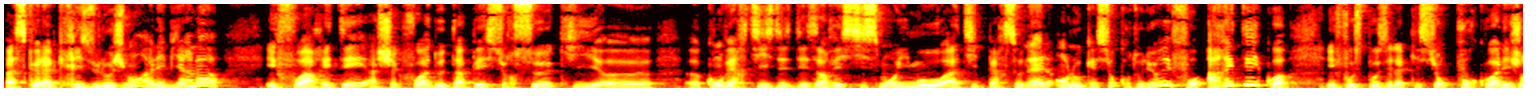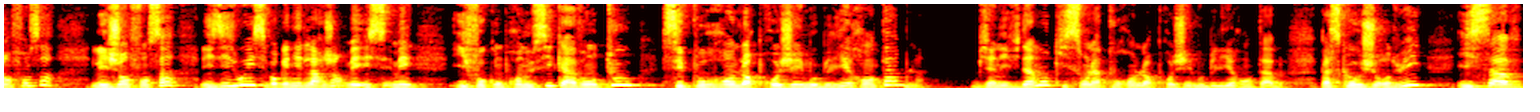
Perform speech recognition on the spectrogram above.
parce que la crise du logement, elle est bien là. Et faut arrêter à chaque fois de taper sur ceux qui euh, euh, convertissent des, investissements IMO à titre personnel en location courte durée. Faut arrêter, quoi. Et faut se poser la question pourquoi les gens font ça? Les gens font ça, ils disent oui, c'est pour gagner de l'argent. Mais, mais il faut comprendre aussi qu'avant tout, c'est pour rendre leur projet immobilier rentable. Bien évidemment qu'ils sont là pour rendre leur projet immobilier rentable. Parce qu'aujourd'hui, ils savent,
